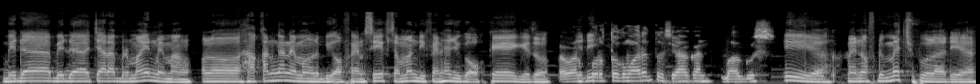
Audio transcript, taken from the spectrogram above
beda beda cara bermain memang kalau Hakan kan emang lebih ofensif cuman defense-nya juga oke gitu Lawan Jadi- Porto kemarin tuh sih akan bagus. Iya, man of the match pula dia.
